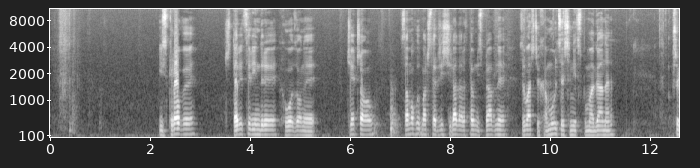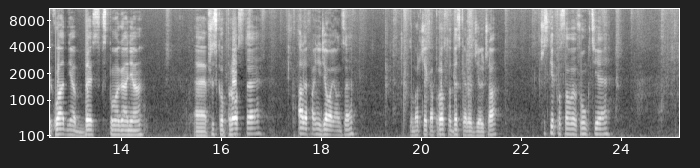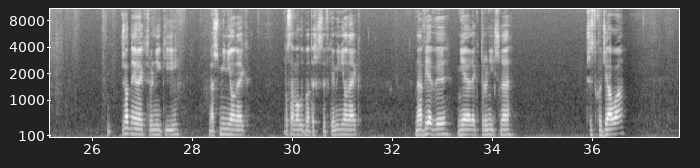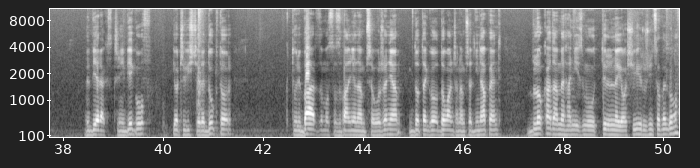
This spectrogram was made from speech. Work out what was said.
iskrowy, cztery cylindry, chłodzony cieczą. Samochód ma 40 lat, ale w pełni sprawny. Zobaczcie, hamulce jeszcze nie wspomagane. Przekładnia bez wspomagania. E, wszystko proste, ale fajnie działające. Zobaczcie, jaka prosta deska rozdzielcza. Wszystkie podstawowe funkcje. Żadnej elektroniki. Nasz minionek, bo samochód ma też ksywkę minionek. Nawiewy nieelektroniczne. Wszystko działa wybierak skrzyni biegów i oczywiście reduktor, który bardzo mocno zwalnia nam przełożenia. Do tego dołącza nam przedni napęd, blokada mechanizmu tylnej osi różnicowego,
